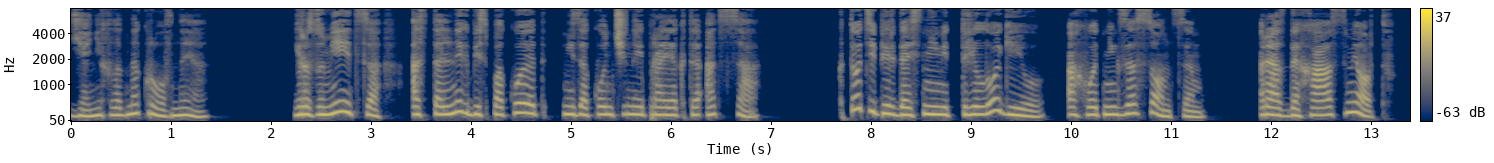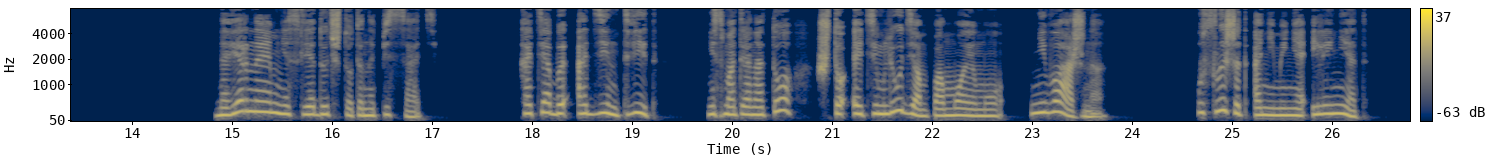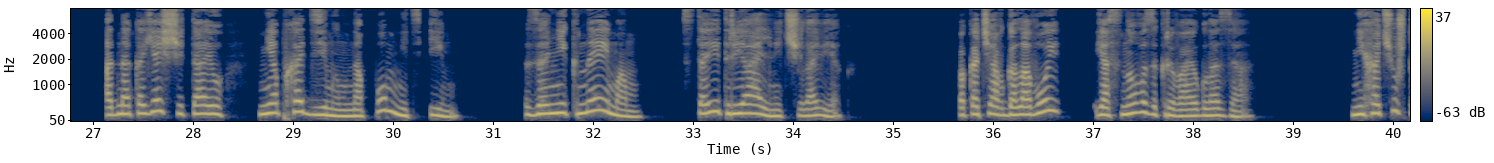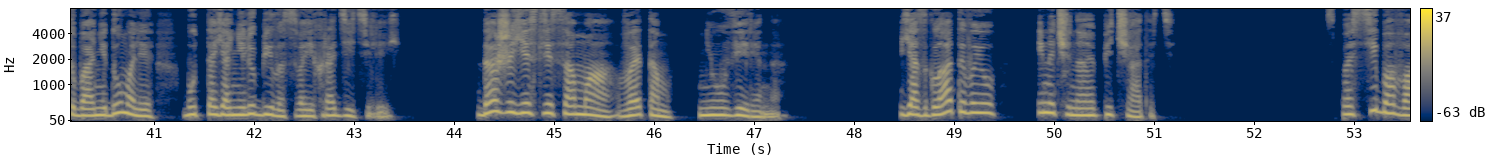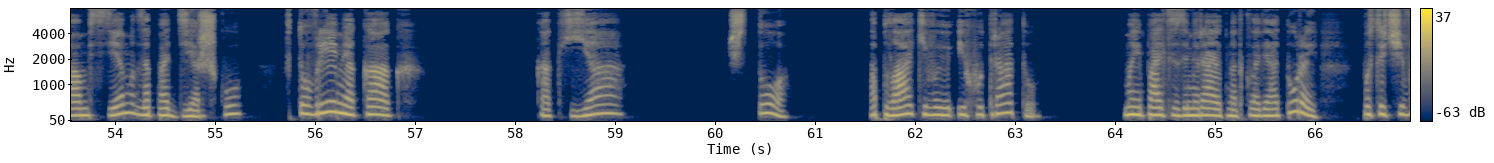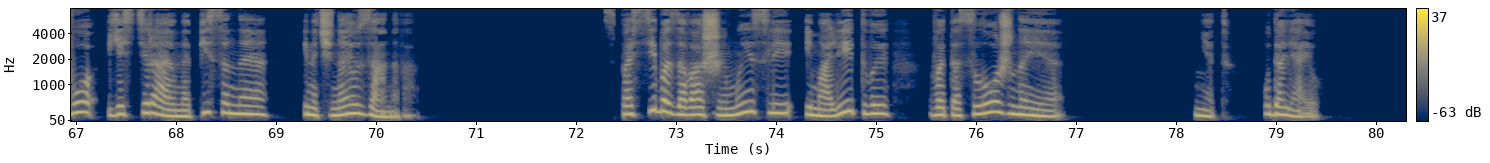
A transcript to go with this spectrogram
Я не хладнокровная. И, разумеется, остальных беспокоят незаконченные проекты отца. Кто теперь доснимет трилогию «Охотник за солнцем», раз Дехаас мертв? Наверное, мне следует что-то написать. Хотя бы один твит, несмотря на то, что этим людям, по-моему, не важно, услышат они меня или нет. Однако я считаю необходимым напомнить им, за никнеймом стоит реальный человек. Покачав головой, я снова закрываю глаза. Не хочу, чтобы они думали, будто я не любила своих родителей. Даже если сама в этом не уверена. Я сглатываю и начинаю печатать. Спасибо вам всем за поддержку, в то время как... Как я... Что? Оплакиваю их утрату? Мои пальцы замирают над клавиатурой, после чего я стираю написанное и начинаю заново. Спасибо за ваши мысли и молитвы в это сложное... Нет, удаляю.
